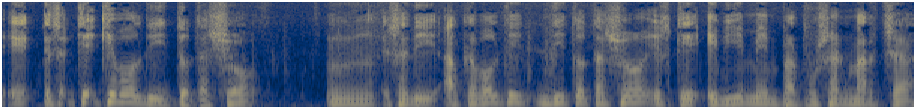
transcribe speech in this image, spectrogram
Eh, què, què vol dir tot això? Mm, és a dir, el que vol dir, dir tot això és que, evidentment, per posar en marxa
